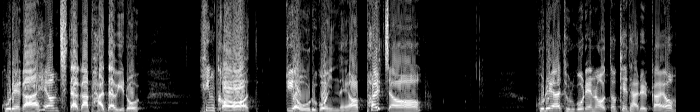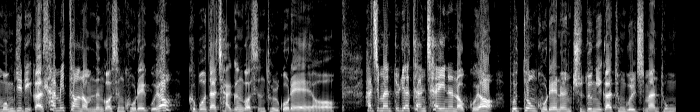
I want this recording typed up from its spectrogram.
고래가 헤엄치다가 바다 위로 힘껏 뛰어오르고 있네요. 펄쩍. 고래와 돌고래는 어떻게 다를까요? 몸 길이가 4m 넘는 것은 고래고요. 그보다 작은 것은 돌고래예요. 하지만 뚜렷한 차이는 없고요. 보통 고래는 주둥이가 둥글지만 동,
